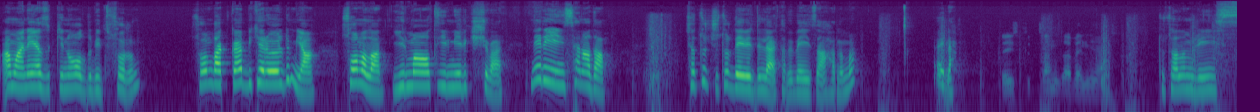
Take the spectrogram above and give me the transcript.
Ama ne yazık ki ne oldu bir sorun. Son dakika bir kere öldüm ya. Son alan 26-27 kişi var. Nereye insan adam? Çatır çutur devirdiler tabii Beyza Hanım'ı. Öyle. Reis tutsanıza beni ya. Tutalım reis.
